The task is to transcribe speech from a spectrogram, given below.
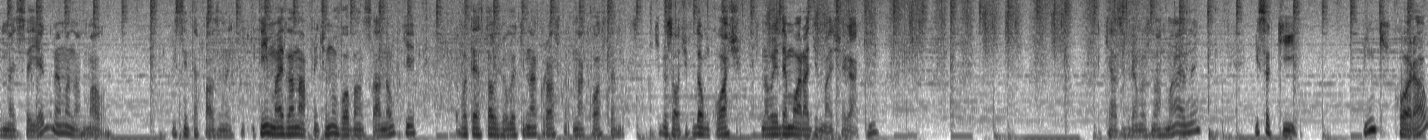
Mas isso aí é grama normal. Isso que tá fazendo aqui. E tem mais lá na frente. Eu não vou avançar não, porque eu vou testar o jogo aqui na costa, na costa mesmo. Aqui, pessoal, tive que dar um corte, senão vai demorar demais chegar aqui. Aqui as gramas normais, né? Isso aqui, pink coral,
